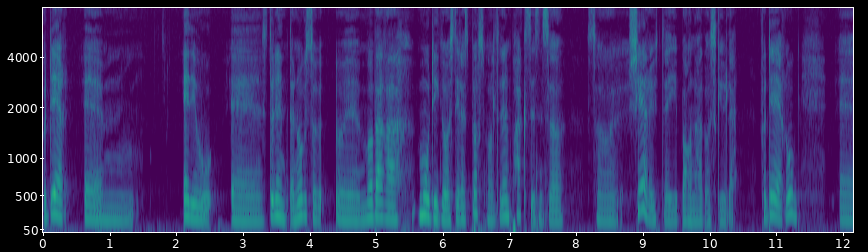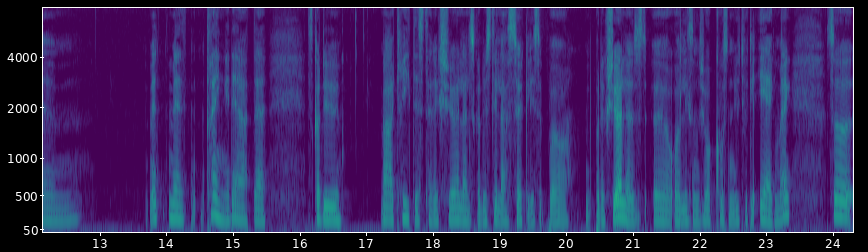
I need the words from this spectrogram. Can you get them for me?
Og der eh, er det jo eh, studenter noe som eh, må være modige og stille spørsmål til den praksisen som skjer ute i barnehage og skole. For der òg eh, vi, trenger det at eh, skal du være kritisk til deg sjøl, eller skal du stille søkelyset på, på deg sjøl og liksom se hvordan utvikler jeg meg, så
